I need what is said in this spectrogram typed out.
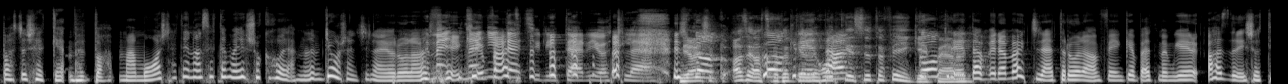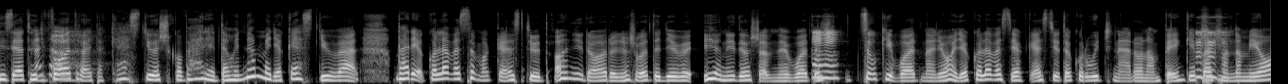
basszus, hát ke- ba- már most? Hát én azt hittem, hogy sokkal hozzá, mondom, gyorsan csináljon róla egy Mennyi, mennyi fényképet. deciliter jött le? És Ja, kon- azért azt kérdezni, hogy konkrétan- készült a fényképen. hogy- Konkrétan, mire megcsinálta róla a fényképet, meg még azzal is ott izélt, hogy volt rajta kesztyű, és akkor várja, de hogy nem megy a kesztyűvel. Várja, akkor leveszem a kesztyűt. Annyira aranyos volt, egy ilyen idősebb nő volt, és Mhm. Cuki volt nagyon, hogy akkor leveszi a kesztyűt, akkor úgy csinál rólam fényképet, mondom, jó.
